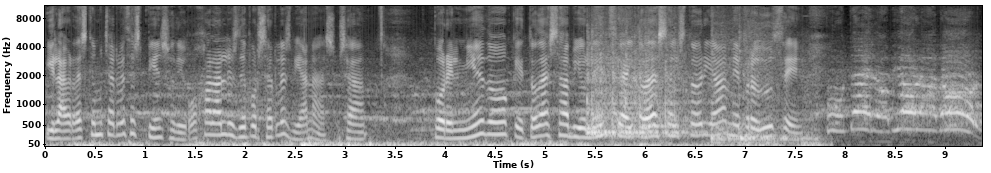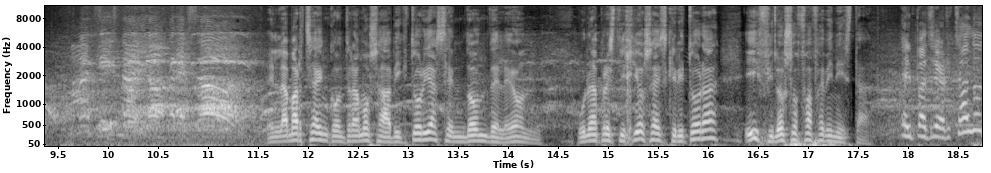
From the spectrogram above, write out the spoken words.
Y la verdad es que muchas veces pienso, digo, ojalá les dé por ser lesbianas, o sea, por el miedo que toda esa violencia y toda esa historia me produce. ¡Putero violador! ¡Machista y opresor! En la marcha encontramos a Victoria Sendón de León, una prestigiosa escritora y filósofa feminista. El patriarcado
